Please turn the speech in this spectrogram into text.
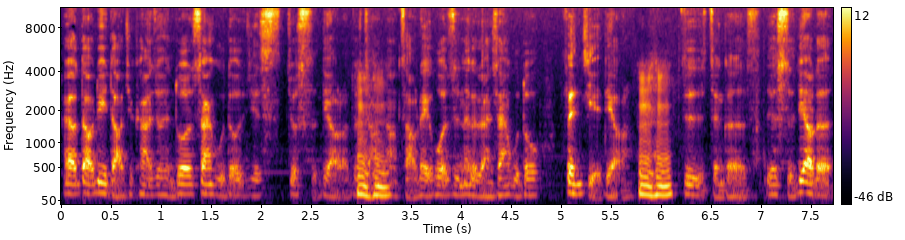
还要到绿岛去看，就很多珊瑚都已经死就死掉了，就长上藻类或者是那个软珊瑚都分解掉了。嗯哼，就是整个就死掉的，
